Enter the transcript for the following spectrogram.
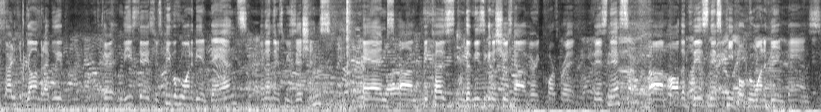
sorry to keep going, but I believe there, these days there's people who want to be in bands, and then there's musicians. And um, because the music industry is now a very corporate business, um, all the business people who want to be in bands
